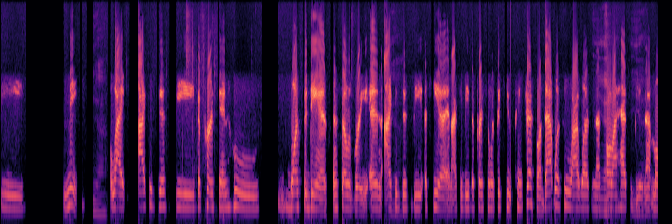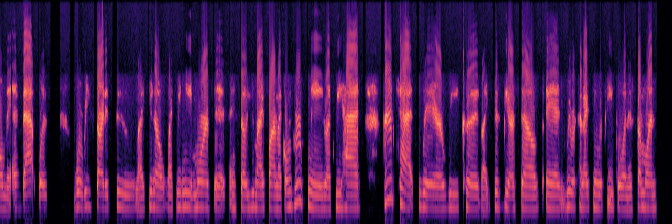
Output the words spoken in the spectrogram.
be me yeah, like I could just be the person who wants to dance and celebrate, and I could just be Akia, and I could be the person with the cute pink dress on. That was who I was, and that's Yeah. all I had to be in that moment. And that was where we started to like, you know, like we need more of this. And so you might find like on GroupMe, like we had group chats where we could like just be ourselves, and we were connecting with people. And if someone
